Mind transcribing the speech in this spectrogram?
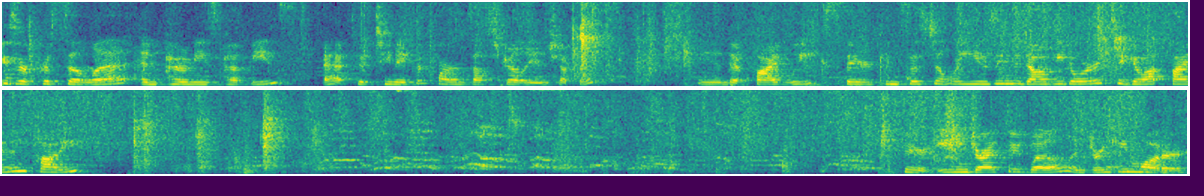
These are Priscilla and Pony's puppies at 15 Acre Farms Australian Shepherds. And at five weeks, they're consistently using the doggy door to go outside and potty. They're eating dry food well and drinking water.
